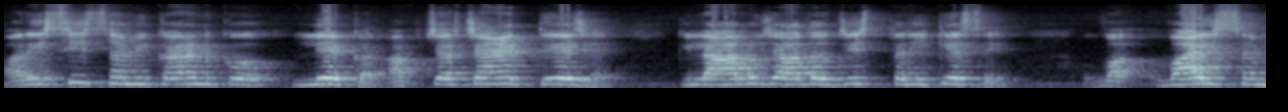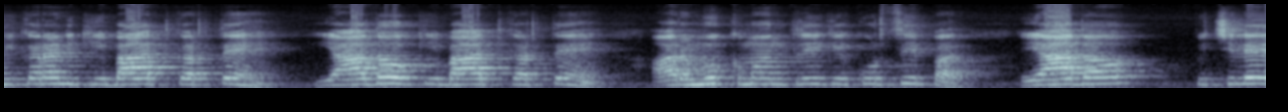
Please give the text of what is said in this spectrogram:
और इसी समीकरण को लेकर, अब चर्चाएँ तेज है। कि लालू यादव जिस तरीके से वाइस समीकरण की बात करते हैं, यादव की बात करते हैं, और मुख्यमंत्री की कुर्सी पर यादव पिछले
